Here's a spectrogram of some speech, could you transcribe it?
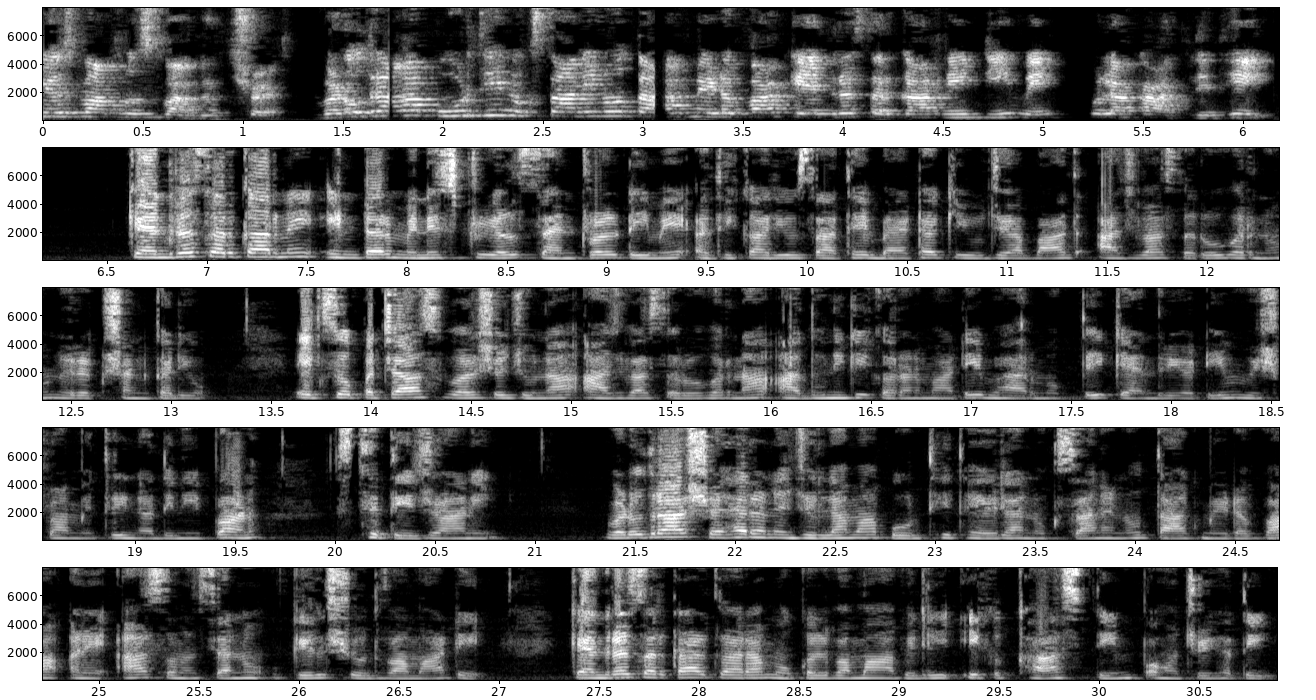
ન્યૂઝમાં આપનું સ્વાગત છે. વડોદરામાં પૂરથી નુકસાનીનો તાગ મેળવવા કેન્દ્ર સરકારની ટીમે મુલાકાત લીધી. કેન્દ્ર સરકારની ઇન્ટર મિનિસ્ટ્રીયલ સેન્ટ્રલ ટીમે અધિકારીઓ સાથે બેઠક યોજ્યા બાદ આજવા સરોવરનું નિરીક્ષણ કર્યું. એકસો પચાસ વર્ષ જૂના આજવા સરોવરના આધુનિકીકરણ માટે ભાર મૂકતી કેન્દ્રીય ટીમ વિશ્વામિત્રી નદીની પણ સ્થિતિ જાણી. વડોદરા શહેર અને જિલ્લામાં પૂરથી થયેલા નુકસાનનો તાગ મેળવવા અને આ સમસ્યાનો ઉકેલ શોધવા માટે કેન્દ્ર સરકાર દ્વારા મોકલવામાં આવેલી એક ખાસ ટીમ પહોંચી હતી.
